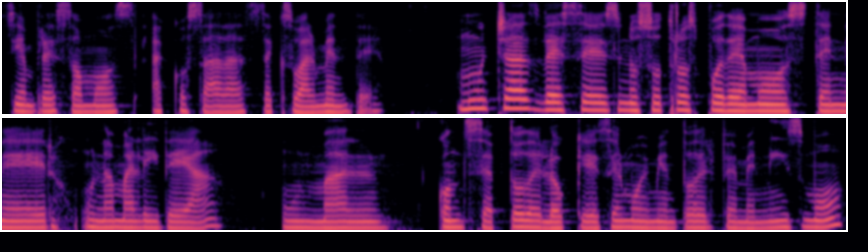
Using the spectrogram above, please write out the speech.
siempre somos acosadas sexualmente. Muchas veces nosotros podemos tener una mala idea, un mal concepto de lo que es el movimiento del feminismo,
